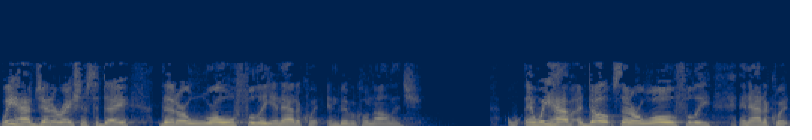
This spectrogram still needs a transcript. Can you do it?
We have generations today that are woefully inadequate in biblical knowledge. And we have adults that are woefully inadequate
